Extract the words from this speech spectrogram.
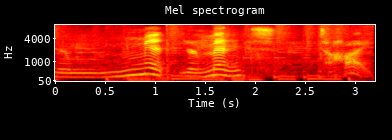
you're meant you're meant to hide.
